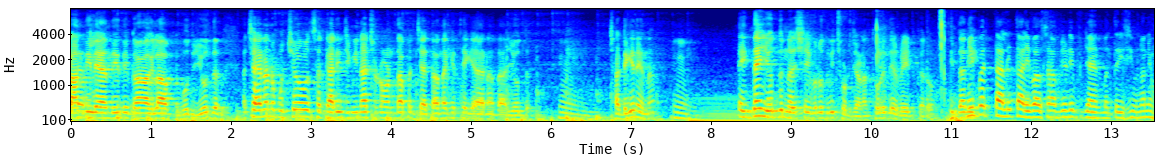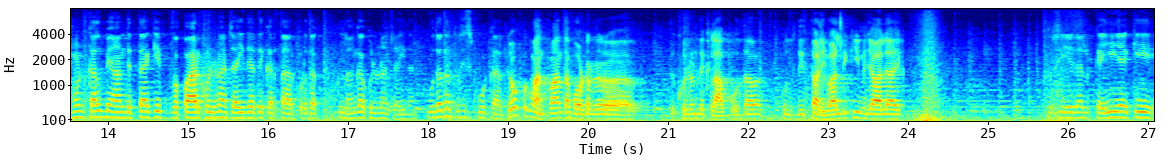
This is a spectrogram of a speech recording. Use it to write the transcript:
ਕ੍ਰਾਂਤੀ ਲੈ ਆਂਦੀ ਤੇ ਗਾਂ ਅਗਲਾ ਬੁੱਧ ਯੁੱਧ। ਅੱਛਾ ਇਹਨਾਂ ਨੂੰ ਪੁੱਛੋ ਸਰਕਾਰੀ ਜ਼ਮੀਨਾਂ ਛਡਾਉਣ ਦਾ ਪੰਚਾਇਤਾਂ ਦਾ ਕਿੱਥੇ ਗਿਆ ਇਹਨਾਂ ਦਾ ਯੁੱਧ? ਹੂੰ। ਛੱਡ ਗਏ ਨੇ ਨਾ? ਹੂੰ। ਇਦਾਂ ਹੀ ਯੁੱਧ ਨਸ਼ੇ ਵਿਰੁੱਧ ਵੀ ਛੁੱਟ ਜਾਣਾ ਥੋੜੀ ਦੇਰ ਵੇਟ ਕਰੋ। ਇਦਾਂ ਨਹੀਂ ਪਰ ਤਾਲੀ ਧਾਲੀਵਾਲ ਸਾਹਿਬ ਜਿਹੜੇ ਪੰਚਾਇਤ ਮੰਤਰੀ ਸੀ ਉਹਨਾਂ ਨੇ ਹੁਣ ਕੱਲ ਬਿਆਨ ਦਿੱਤਾ ਹੈ ਕਿ ਵਪਾਰ ਖੁੱਲਣਾ ਚਾਹੀਦਾ ਹੈ ਤੇ ਕਰਤਾਰਪੁਰ ਦਾ ਲਾਂਘਾ ਖੁੱਲਣਾ ਚਾਹੀਦਾ। ਉਹਦਾ ਤਾਂ ਤੁਸੀਂ ਸਪੋਰਟ ਕਰਦੇ ਕਿਉਂ? ਭਗਵੰਤ ਮਾਨ ਤਾਂ ਬਾਰਡਰ ਖੁੱਲਣ ਦੇ ਖਿਲਾਫ ਬੋਲਦਾ। ਕੁਲਦੀਪ ਢਾਲੀਵਾਲ ਦੀ ਕੀ ਮਜਾਲ ਆ ਤੁਸੀਂ ਇਹ ਗੱਲ ਕਹੀ ਹੈ ਕਿ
